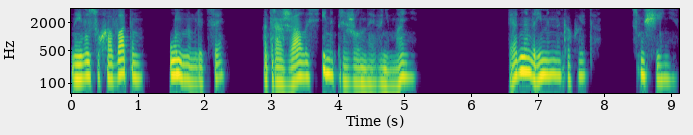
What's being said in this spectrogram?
На его суховатом, умном лице отражалось и напряженное внимание, и одновременно какое-то смущение.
